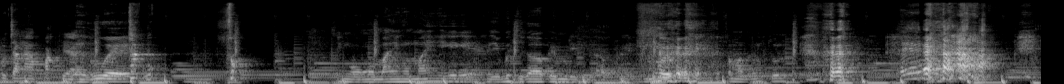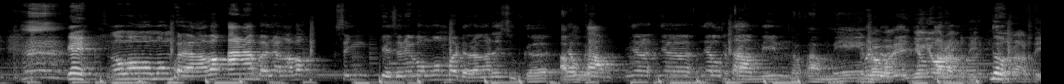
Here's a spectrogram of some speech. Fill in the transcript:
bocah ngapak ya. Lah gue Sok. Sing ngomong-ngomong iki iki kayak beti ka pem di Sama terus dul. Eh, Oke, ngomong-ngomong barang awak, anak barang awak sing biasanya ngomong pada orang ngerti juga. Apa, Nyelkam, nyel, nyel, nyelkamin. Nyelkamin. Ini orang ngerti. Orang ngerti.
